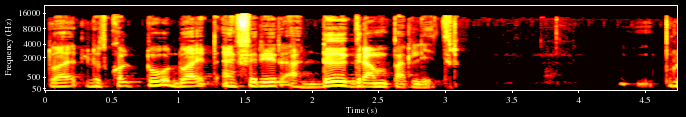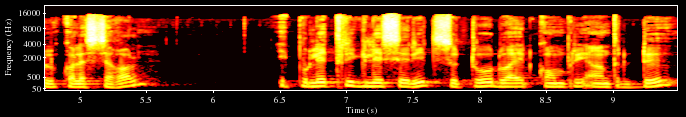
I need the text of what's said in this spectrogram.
doit être- le taux doit être inférieur à 2 grammes par litre pour le cholestérol. Et pour les triglycérides, ce taux doit être compris entre 2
